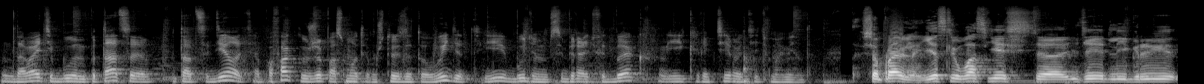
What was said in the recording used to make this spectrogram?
давайте будем пытаться, пытаться делать, а по факту уже посмотрим, что из этого выйдет, и будем собирать фидбэк и корректировать эти моменты. Все правильно. Если у вас есть э, идеи для игры э,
